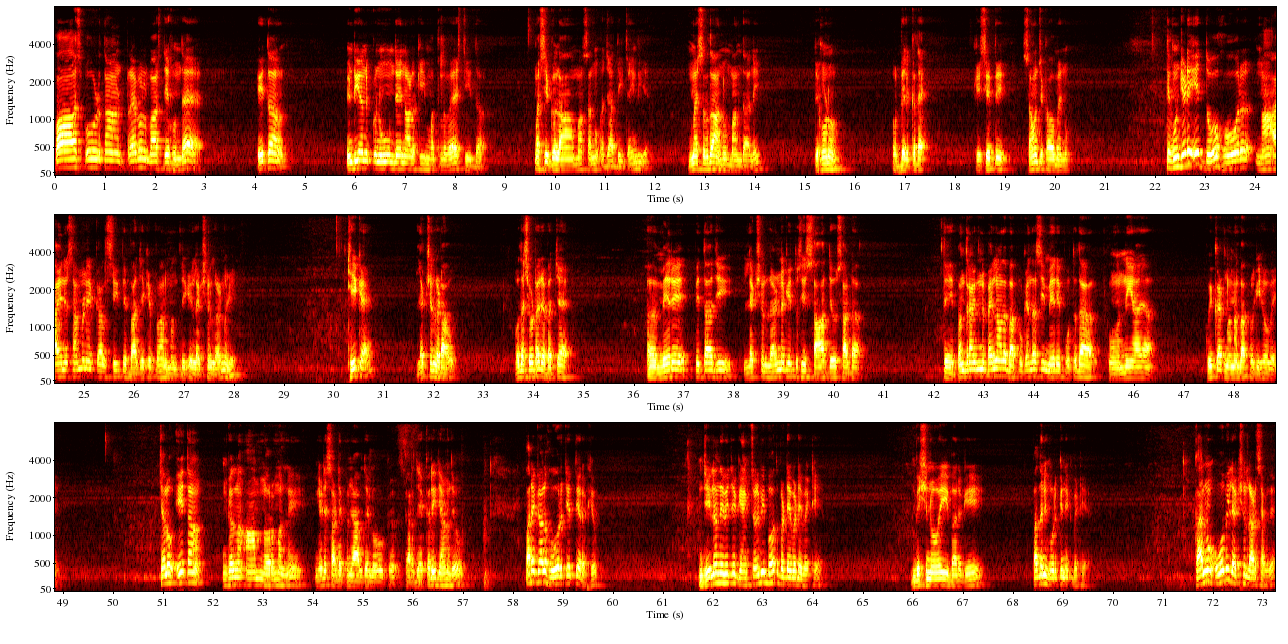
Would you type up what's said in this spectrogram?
ਪਾਸਪੋਰਟ ਤਾਂ ਟਰੈਵਲ ਵਾਸਤੇ ਹੁੰਦਾ ਇਹ ਤਾਂ ਇੰਡੀਅਨ ਕਾਨੂੰਨ ਦੇ ਨਾਲ ਕੀ ਮਤਲਬ ਹੈ ਇਸ ਚੀਜ਼ ਦਾ? ਅਸੀਂ ਗੁਲਾਮ ਆ ਸਾਨੂੰ ਆਜ਼ਾਦੀ ਚਾਹੀਦੀ ਹੈ। ਮੈਂ ਸੰਵਿਧਾਨ ਨੂੰ ਮੰਨਦਾ ਨਹੀਂ। ਤੇ ਹੁਣ ਉਹ ਬਿਲਕਦਾ ਕਿਸੇ ਤੇ ਸਹੁੰ ਚੁਕਾਓ ਮੈਨੂੰ। ਤੇ ਹੁਣ ਜਿਹੜੇ ਇਹ ਦੋ ਹੋਰ ਨਾਂ ਆਏ ਨੇ ਸਾਹਮਣੇ ਕਲਸੀ ਤੇ ਬਾਜੇ ਕੇ ਪ੍ਰਧਾਨ ਮੰਤਰੀ ਕੇ ਇਲੈਕਸ਼ਨ ਲੜਨਗੇ। ਠੀਕ ਹੈ ਇਲੈਕਸ਼ਨ ਲੜਾਓ। ਉਹਦਾ ਛੋਟਾ ਜਿਹਾ ਬੱਚਾ ਹੈ। ਮੇਰੇ ਪਿਤਾ ਜੀ ਇਲੈਕਸ਼ਨ ਲੜਨਗੇ, ਤੁਸੀਂ ਸਾਥ ਦਿਓ ਸਾਡਾ। ਤੇ 15 ਕੁ ਦਿਨ ਪਹਿਲਾਂ ਉਹਦਾ ਬਾਪੂ ਕਹਿੰਦਾ ਸੀ, ਮੇਰੇ ਪੁੱਤ ਦਾ ਫੋਨ ਨਹੀਂ ਆਇਆ। ਕੋਈ ਘਟਨਾ ਨਾ ਵਾਪਰ ਗਈ ਹੋਵੇ। ਚਲੋ, ਇਹ ਤਾਂ ਗੱਲਾਂ ਆਮ ਨਾਰਮਲ ਨੇ, ਜਿਹੜੇ ਸਾਡੇ ਪੰਜਾਬ ਦੇ ਲੋਕ ਕਰਦੇ ਆ, ਕਰੀ ਜਾਣ ਦਿਓ ਪਰ ਇਹ ਗੱਲ ਹੋਰ ਚੇਤੇ ਰੱਖਿਓ। ਜੇਲ੍ਹਾਂ ਦੇ ਵਿੱਚ ਗੈਂਗਸਟਰ ਵੀ ਬਹੁਤ ਵੱਡੇ ਵੱਡੇ ਬੈਠੇ ਆ। ਬਿਸ਼ਨੋਈ ਵਰਗੇ, ਪਤਾ ਨਹੀਂ ਹੋਰ ਕਿੰਨੇ ਕੁ ਬੈਠੇ ਆ। ਕੱਲ ਨੂੰ ਉਹ ਵੀ ਇਲੈਕਸ਼ਨ ਲੜ ਸਕਦੇ।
